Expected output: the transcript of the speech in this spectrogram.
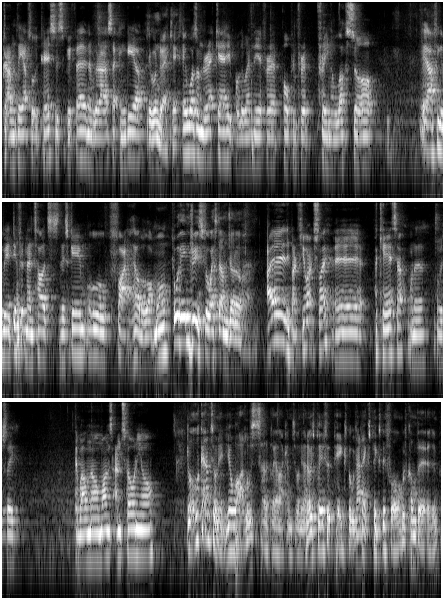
ground, they absolutely paced us, to be fair, never got out of second gear. They wonder Eke. It was under Heck, he probably went there for a, hoping for a 3 0 loss, so yeah, I think it'll be a different mentality to this game. We'll fight a hell of a lot more. Who are the injuries for West Ham, Jono? Uh, they've got a few actually. Uh, Paqueta, one of obviously the well known ones. Antonio, Look, look at Antonio. You know what? I'd love us to sign a player like Antonio. I know he's played for Pigs, but we've had ex-Pigs before. We've converted him.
